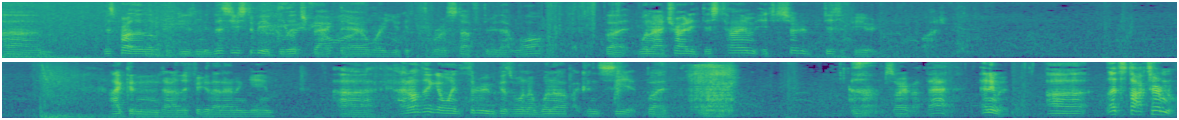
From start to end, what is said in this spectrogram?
Um, this part a little confusing me. This used to be a glitch back there where you could throw stuff through that wall, but when I tried it this time, it just sort of disappeared. Watch. I couldn't entirely figure that out in game. Uh, I don't think I went through because when I went up I couldn't see it, but sorry about that. Anyway, uh, let's talk Terminal.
